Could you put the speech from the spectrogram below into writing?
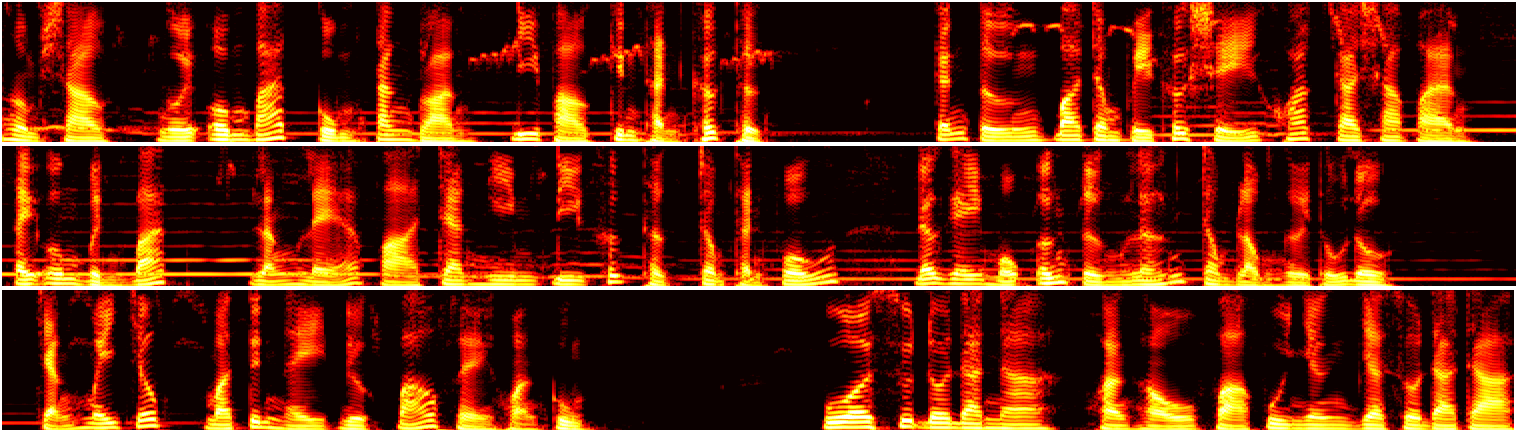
hôm sau, người ôm bát cùng tăng đoàn đi vào kinh thành khất thực. Cảnh tượng 300 vị khất sĩ khoác ca sa vàng, tay ôm bình bát, lặng lẽ và trang nghiêm đi khất thực trong thành phố đã gây một ấn tượng lớn trong lòng người thủ đô. Chẳng mấy chốc mà tin này được báo về hoàng cung. Vua Suddhodana, hoàng hậu và phu nhân Yasodhara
